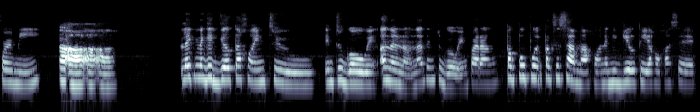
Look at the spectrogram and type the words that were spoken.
for me. Oo, oo, oo. Like nagigilt ako into into going. Oh no, no, not into going. Parang pagpupu pagsasama ako, nagigilty ako kasi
